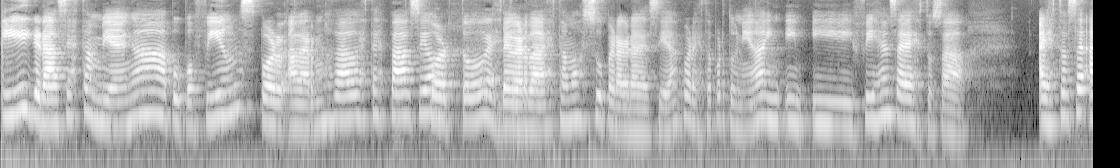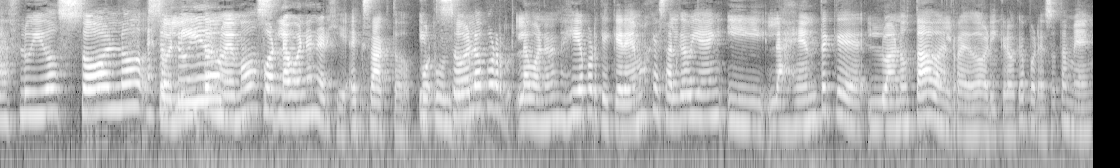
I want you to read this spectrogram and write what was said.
Y gracias también a Pupo Films por habernos dado este espacio. Por todo esto. De verdad, estamos súper agradecidas por esta oportunidad. Y, y- y fíjense esto, o sea, esto se ha fluido solo, Esto solito, no hemos... por la buena energía. Exacto, Y por- punto. solo por la buena energía, porque queremos que salga bien y la gente que lo ha notado alrededor, y creo que por eso también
